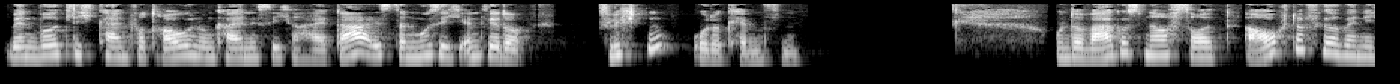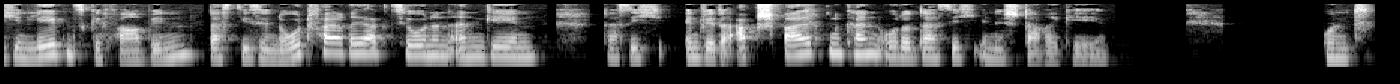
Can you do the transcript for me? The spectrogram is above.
wenn wirklich kein Vertrauen und keine Sicherheit da ist, dann muss ich entweder flüchten oder kämpfen. Und der Vagusnerv sorgt auch dafür, wenn ich in Lebensgefahr bin, dass diese Notfallreaktionen angehen, dass ich entweder abspalten kann oder dass ich in eine Starre gehe. Und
